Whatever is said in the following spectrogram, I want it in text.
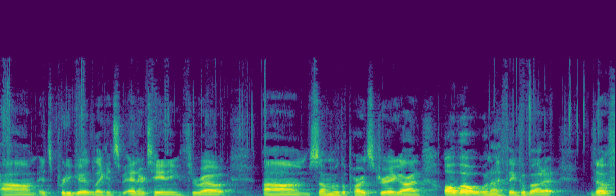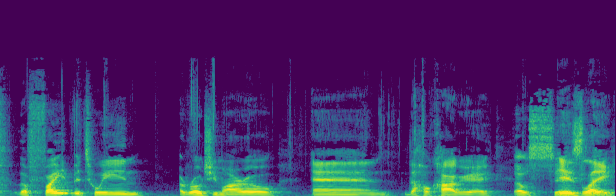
Um, it's pretty good. Like it's entertaining throughout. Um, some of the parts drag on. Although when I think about it, the f- the fight between Orochimaru and the Hokage That was sick. is like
